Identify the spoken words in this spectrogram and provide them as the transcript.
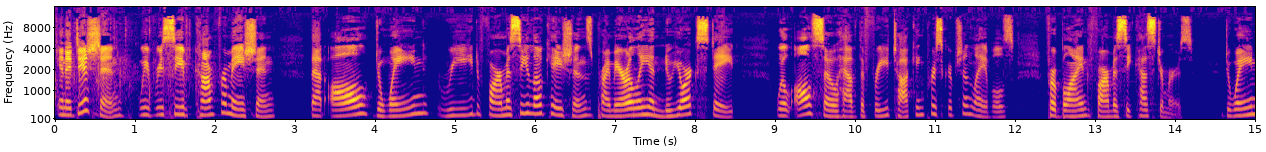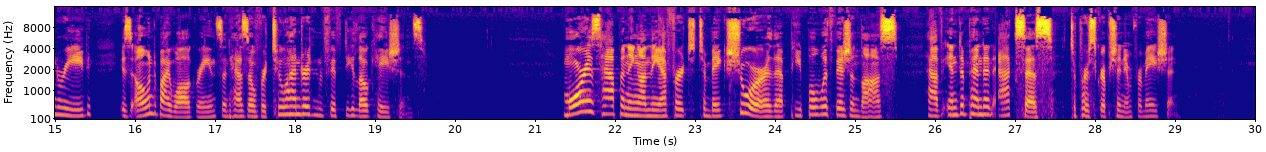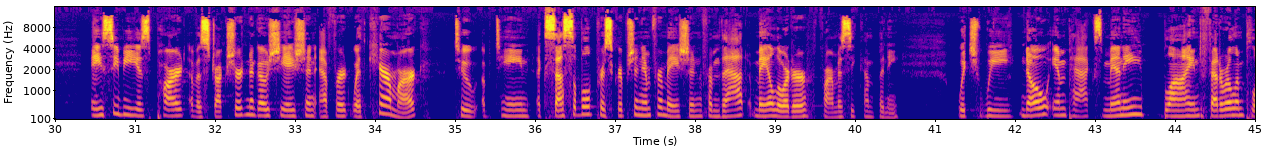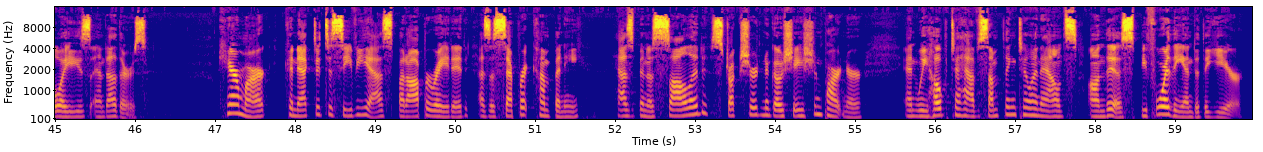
In addition, we've received confirmation that all Duane Reade pharmacy locations, primarily in New York State, will also have the free talking prescription labels for blind pharmacy customers. Duane Reade is owned by Walgreens and has over 250 locations. More is happening on the effort to make sure that people with vision loss have independent access to prescription information. ACB is part of a structured negotiation effort with Caremark to obtain accessible prescription information from that mail order pharmacy company, which we know impacts many blind federal employees and others. Caremark, connected to CVS but operated as a separate company, has been a solid, structured negotiation partner, and we hope to have something to announce on this before the end of the year.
